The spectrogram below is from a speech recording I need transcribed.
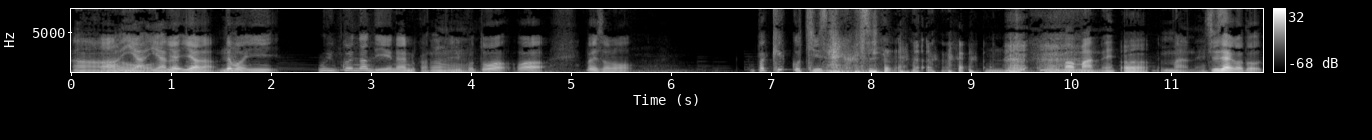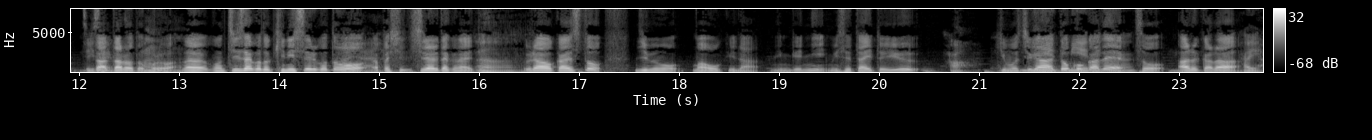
ああの嫌嫌だと。嫌な、うん。でもいい。これなんで言えないのかっていうことは,、はやっぱりそのぱり結構小さいことじゃない、うんまあまあね。うん、まあね。小さいことだだろうと、これは。うんだから、この小さいことを気にしてることを、やっぱりし知られたくないとう。ん。裏を返すと、自分を、まあ、大きな人間に見せたいというあ気持ちがどこかでそう、うんあるから、はいはいはい。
